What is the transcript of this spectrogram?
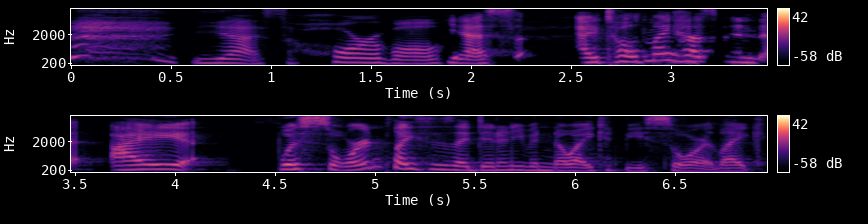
yes, horrible. Yes. I told my husband I was sore in places I didn't even know I could be sore. Like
